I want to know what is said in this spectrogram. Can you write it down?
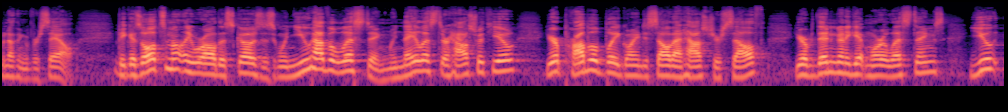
Nothing for sale, mm-hmm. because ultimately where all this goes is when you have a listing, when they list their house with you, you're probably going to sell that house yourself. You're then going to get more listings. You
